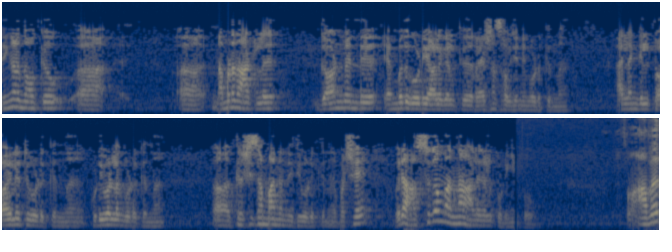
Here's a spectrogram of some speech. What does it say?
നിങ്ങൾ നോക്ക് നമ്മുടെ നാട്ടിൽ ഗവൺമെന്റ് എൺപത് കോടി ആളുകൾക്ക് റേഷൻ സൗജന്യം കൊടുക്കുന്നു അല്ലെങ്കിൽ ടോയ്ലറ്റ് കൊടുക്കുന്നു കുടിവെള്ളം കൊടുക്കുന്നു കൃഷി സമ്മാന നിധി കൊടുക്കുന്നു പക്ഷേ ഒരു അസുഖം വന്ന ആളുകൾ കുടുങ്ങിപ്പോകും. അവർ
